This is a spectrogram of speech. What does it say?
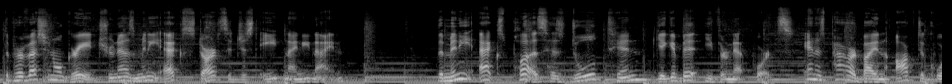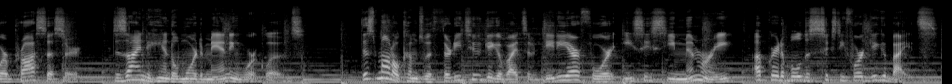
The professional grade TrueNAS Mini X starts at just 899. The Mini X Plus has dual 10 gigabit Ethernet ports and is powered by an octa-core processor designed to handle more demanding workloads. This model comes with 32 gigabytes of DDR4 ECC memory, upgradable to 64 gigabytes.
